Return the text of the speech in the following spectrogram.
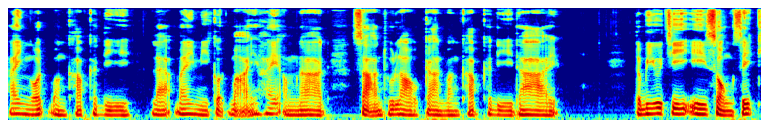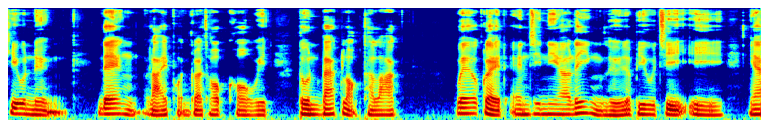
ให้งดบังคับคดี และไม่มีกฎหมายให้อำนาจศาลทุเลาการบังคับคดีได้ WGE ส่งซิก Q1 เด้งไร้ผลกระทบโควิด ตุนแบ็กหลอกทะลัก w e l g r a d e Engineering หรือ WGE แง้ม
